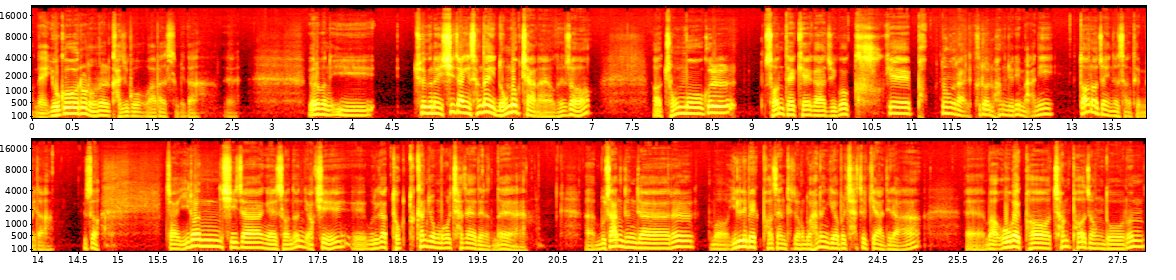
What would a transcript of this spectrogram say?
네, 요거를 오늘 가지고 와봤습니다. 네. 여러분 이 최근에 시장이 상당히 녹록치 않아요. 그래서 어, 종목을 선택해 가지고 크게 폭등을 할 그럴 확률이 많이 떨어져 있는 상태입니다. 그래서 자 이런 시장에서는 역시 예, 우리가 독특한 종목을 찾아야 되는데 아, 무상증자를 뭐 1, 200% 정도 하는 기업을 찾을 게 아니라 에, 뭐 500%, 1000% 정도는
